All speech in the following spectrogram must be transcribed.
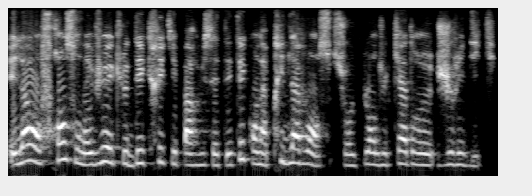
Et là, en France, on a vu avec le décret qui est paru cet été qu'on a pris de l'avance sur le plan du cadre juridique.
